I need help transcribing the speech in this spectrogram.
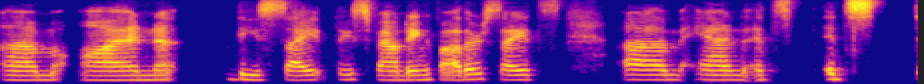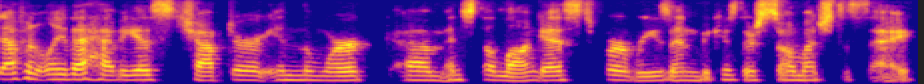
um, on these site, these founding father sites, um, and it's it's definitely the heaviest chapter in the work. Um, it's the longest for a reason because there's so much to say.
